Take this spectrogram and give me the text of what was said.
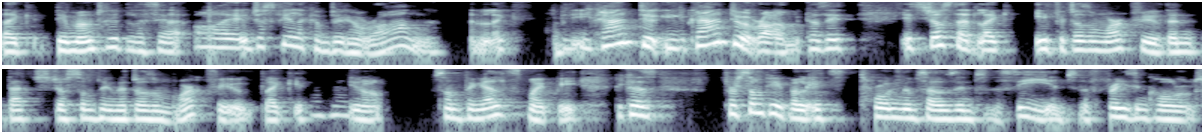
like the amount of people that say like, oh, I just feel like I'm doing it wrong. And like you can't do you can't do it wrong because it it's just that like if it doesn't work for you, then that's just something that doesn't work for you. Like it, Mhm. you know, something else might be. Because for some people it's throwing themselves into the sea, into the freezing cold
